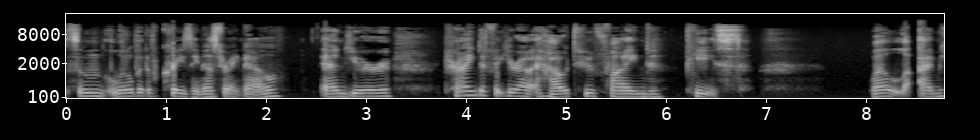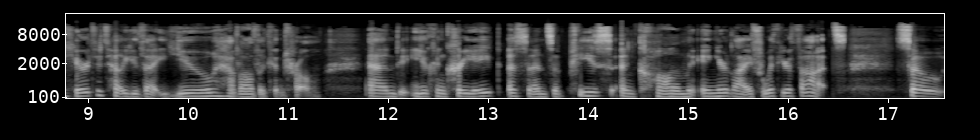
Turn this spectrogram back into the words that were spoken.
some little bit of craziness right now, and you're trying to figure out how to find peace, well, I'm here to tell you that you have all the control and you can create a sense of peace and calm in your life with your thoughts. So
